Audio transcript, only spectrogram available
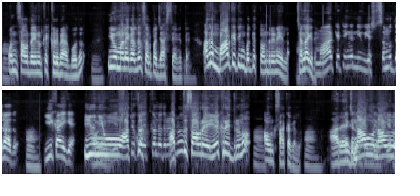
ಒಂದ್ ಸಾವಿರದ ಐನೂರಕ್ಕೆ ಕಡಿಮೆ ಆಗ್ಬೋದು. ಇವಾಗ ಮಳೆಗಾಲದಲ್ಲಿ ಸ್ವಲ್ಪ ಜಾಸ್ತಿ ಆಗುತ್ತೆ. ಆದ್ರೆ ಮಾರ್ಕೆಟಿಂಗ್ ಬಗ್ಗೆ ತೊಂದ್ರೆನೇ ಇಲ್ಲ. ಚೆನ್ನಾಗಿದೆ. ಮಾರ್ಕೆಟಿಂಗ್ ನೀವು ಎಷ್ಟು ಸಮುದ್ರ ಅದು. ಈ ಕಾಯಿಗೆ. ಇದು ನೀವು ಹತ್ತು ಎತ್ಕೊಂಡು ಹೋದ್ರೂ ಹತ್ತು ಸಾವಿರ ಎಕರೆ ಇದ್ರು ಅವ್ರಿಗೆ ಸಾಕಾಗಲ್ಲ. ನಾವು- ನಾವು-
